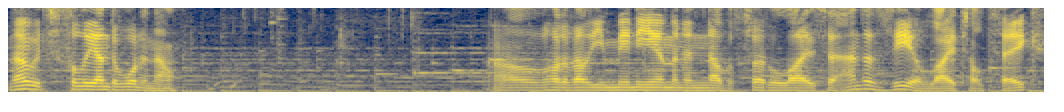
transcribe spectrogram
No, it's fully underwater now. A lot of aluminium and another fertilizer and a zeolite I'll take.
